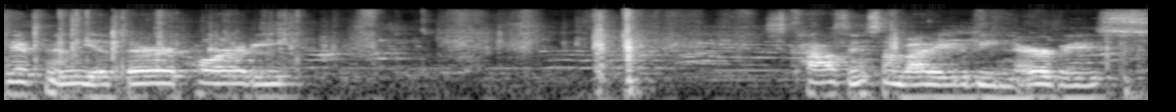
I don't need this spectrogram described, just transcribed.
definitely a third party. It's causing somebody to be nervous.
